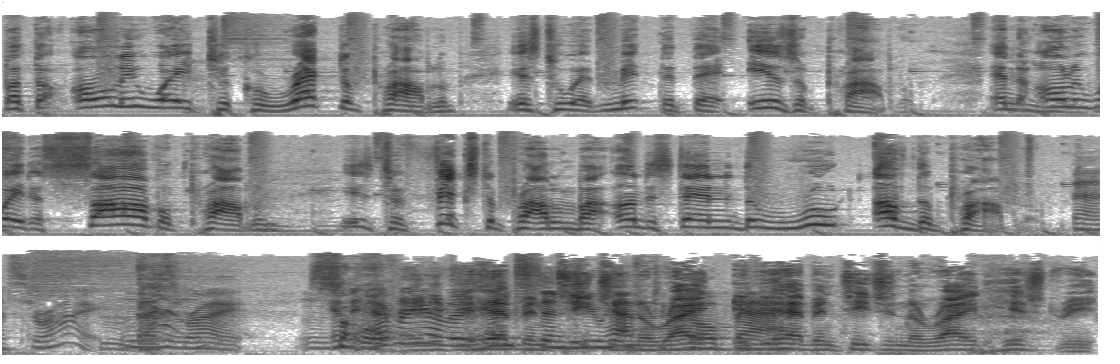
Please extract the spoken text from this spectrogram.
But the only way to correct a problem is to admit that there is a problem. And the mm only way to solve a problem is to fix the problem by understanding the root of the problem. That's right. mm That's right. So, In every and other if you had instance, been you teaching have the to right, go back. If you had been teaching the right history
